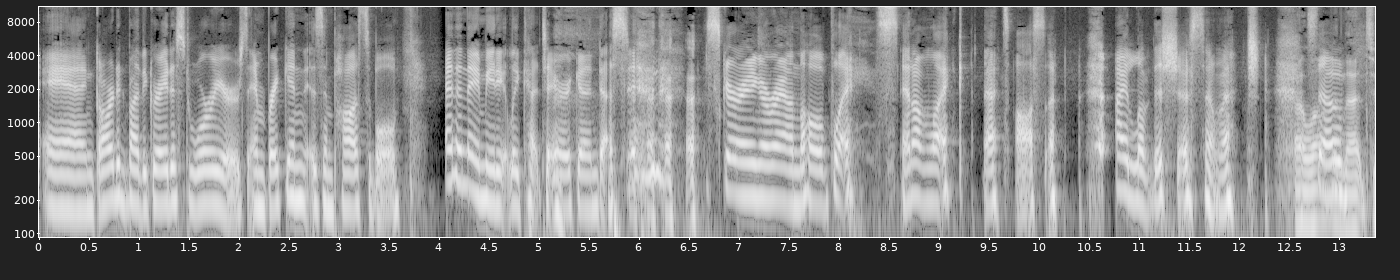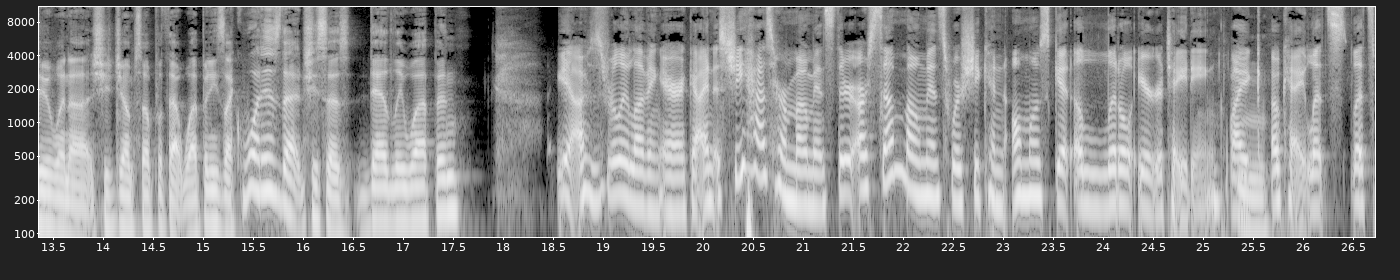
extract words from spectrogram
and guarded by the greatest warriors, and break in is impossible. And then they immediately cut to Erica and Dustin scurrying around the whole place. And I'm like, that's awesome. I love this show so much. I love so, that too when uh, she jumps up with that weapon. He's like, "What is that?" And she says, "Deadly weapon." Yeah, I was really loving Erica, and she has her moments. There are some moments where she can almost get a little irritating. Like, mm. okay, let's let's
